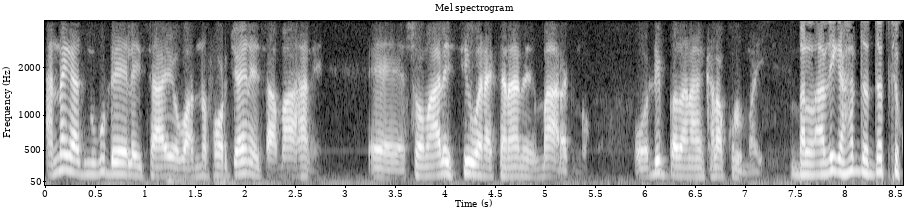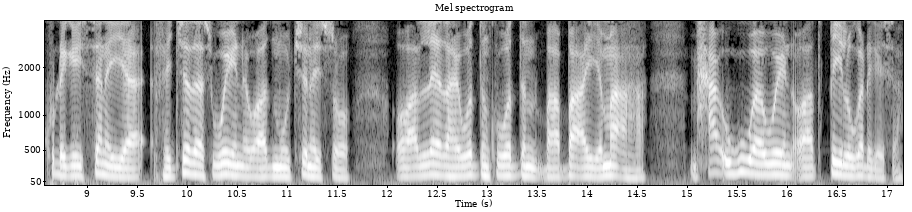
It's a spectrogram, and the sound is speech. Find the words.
annagaad nagu dheelaysaayo waad na foorjeynaysaa ma ahane soomaali sii wanaagsanaanan ma aragno oo dhib badan aan kala kulmay bal adiga hadda dadka ku dhegaysanaya rajadaas weyn oo aad muujinayso oo aad leedahay waddanku waddan baaba-aya ma aha maxaa ugu waaweyn oo aad qiil uga dhigaysaa?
